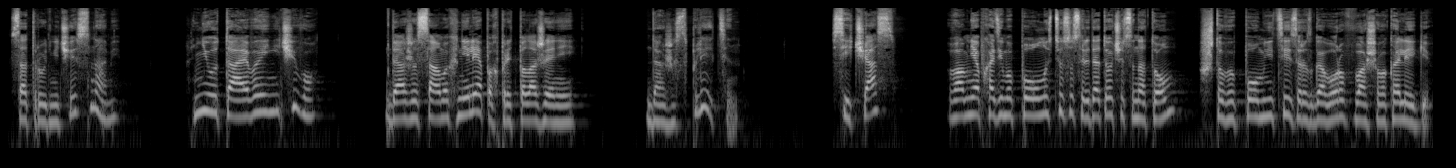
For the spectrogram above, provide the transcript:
сотрудничая с нами, не утаивая ничего, даже самых нелепых предположений, даже сплетен. Сейчас вам необходимо полностью сосредоточиться на том, что вы помните из разговоров вашего коллеги.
